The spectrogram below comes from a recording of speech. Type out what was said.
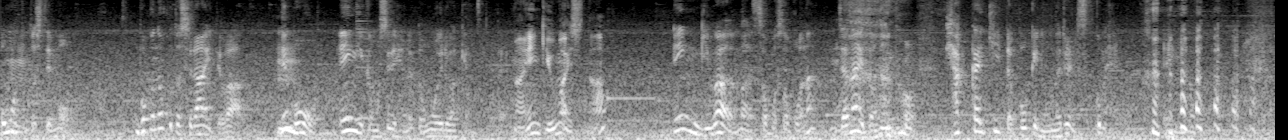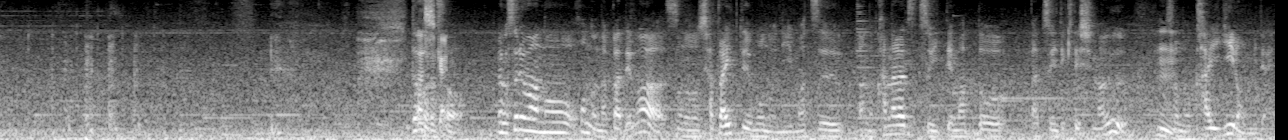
思ったとしても、僕のこと知らん相手はでも演技かもしれへんよって思えるわけやん絶対。まあ演技うまいしな演技はまあそこそこなじゃないとあの100回聞いたボケに同じように突っ込めへん。演技の。だからさ確かになんかそれはあの本の中ではその謝罪というものにまつあの必ずついてまとあついてきてしまう、うん。その会議論みたいな。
